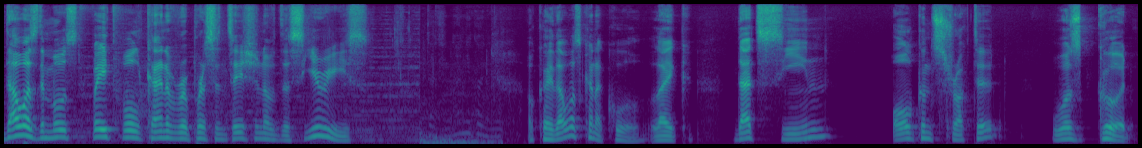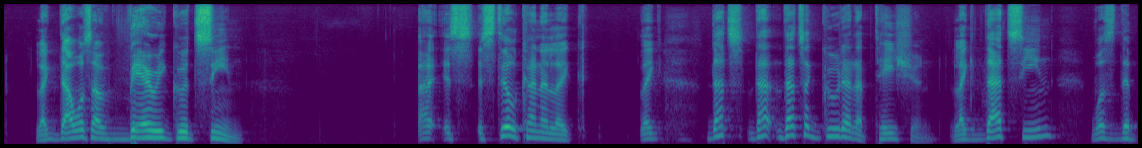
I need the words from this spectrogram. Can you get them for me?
That was the most faithful kind of representation of the series. Okay, that was kind of cool. Like that scene all constructed was good. Like that was a very good scene. Uh, it's it's still kind of like like that's that that's a good adaptation. Like that scene was the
